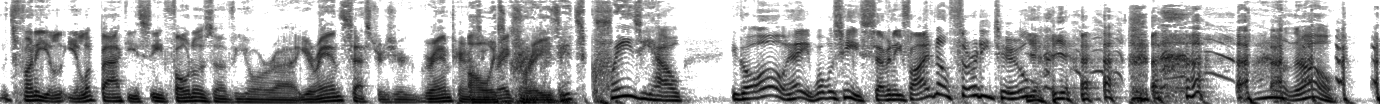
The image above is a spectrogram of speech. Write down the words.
It's funny. You, you look back, you see photos of your uh, your ancestors, your grandparents. Oh, it's crazy. It's crazy how you go. Oh, hey, what was he? Seventy five? No, thirty two. Yeah, yeah. I don't know. I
